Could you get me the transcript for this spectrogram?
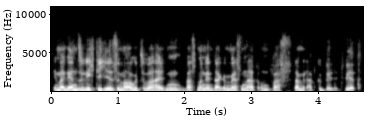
immer ganz wichtig ist, im Auge zu behalten, was man denn da gemessen hat und was damit abgebildet wird.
